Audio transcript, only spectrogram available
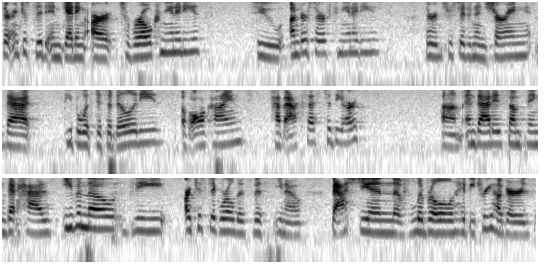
They're interested in getting art to rural communities, to underserved communities. They're interested in ensuring that people with disabilities of all kinds have access to the arts. Um, and that is something that has, even though the artistic world is this, you know, bastion of liberal hippie tree huggers,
